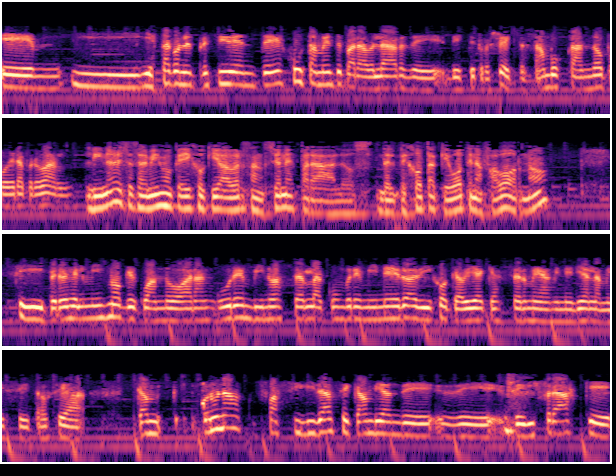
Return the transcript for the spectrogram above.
eh, y, está con el presidente justamente para hablar de, de, este proyecto. Están buscando poder aprobarlo. Linares es el mismo que dijo que iba a haber sanciones para los del PJ que voten a favor, ¿no? Sí, pero es el mismo que cuando Aranguren vino a hacer la cumbre minera dijo que había que hacer megaminería en la meseta. O sea, con una facilidad se cambian de, de, disfraz que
